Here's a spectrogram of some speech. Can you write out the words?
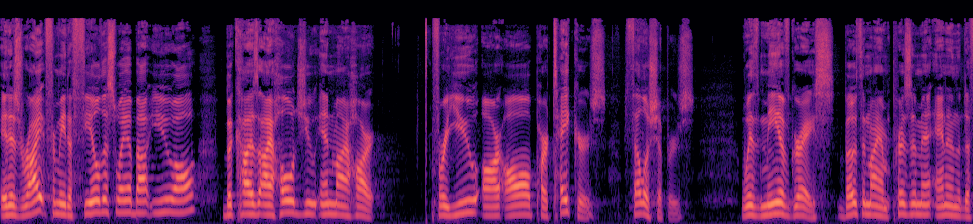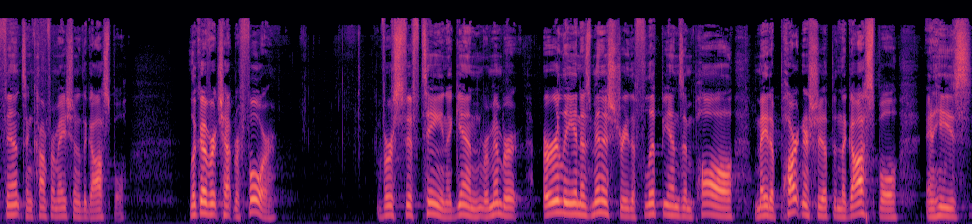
it is right for me to feel this way about you all because I hold you in my heart. For you are all partakers, fellowshippers with me of grace, both in my imprisonment and in the defense and confirmation of the gospel. Look over at chapter 4 verse 15. Again, remember, early in his ministry, the Philippians and Paul made a partnership in the gospel, and he's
